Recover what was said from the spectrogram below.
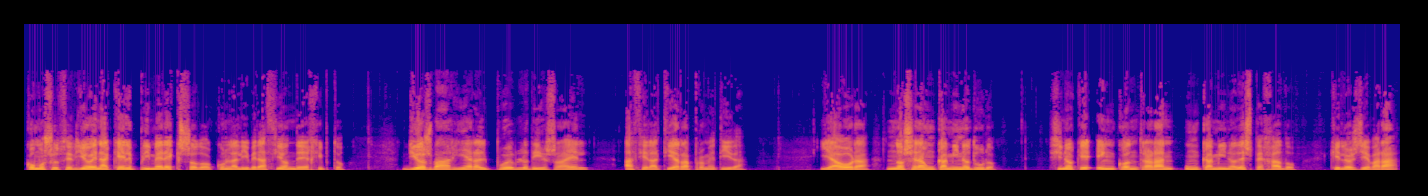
Como sucedió en aquel primer éxodo con la liberación de Egipto, Dios va a guiar al pueblo de Israel hacia la tierra prometida. Y ahora no será un camino duro, sino que encontrarán un camino despejado que los llevará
